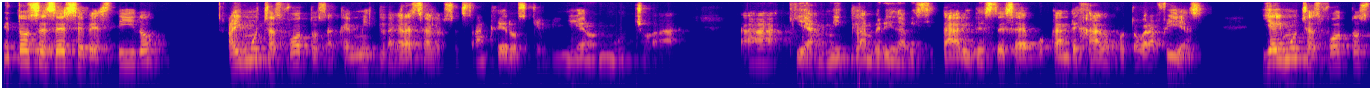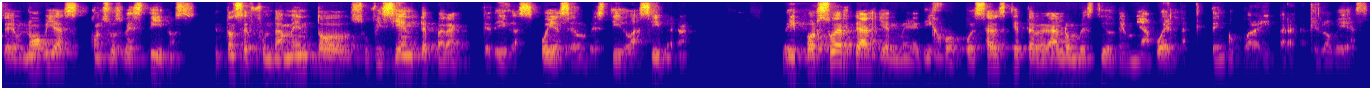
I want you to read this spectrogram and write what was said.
Entonces ese vestido, hay muchas fotos acá en Mitla, gracias a los extranjeros que vinieron mucho aquí a Mitla, han venido a visitar y desde esa época han dejado fotografías. Y hay muchas fotos de novias con sus vestidos. Entonces, fundamento suficiente para que digas, voy a hacer un vestido así, ¿verdad? Y por suerte alguien me dijo, pues, ¿sabes qué? Te regalo un vestido de mi abuela que tengo por ahí para que lo veas.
